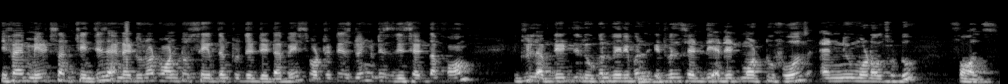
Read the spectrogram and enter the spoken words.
If I made some changes and I do not want to save them to the database what it is doing it is reset the form. It will update the local variable. It will set the edit mode to false and new mode also to false.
